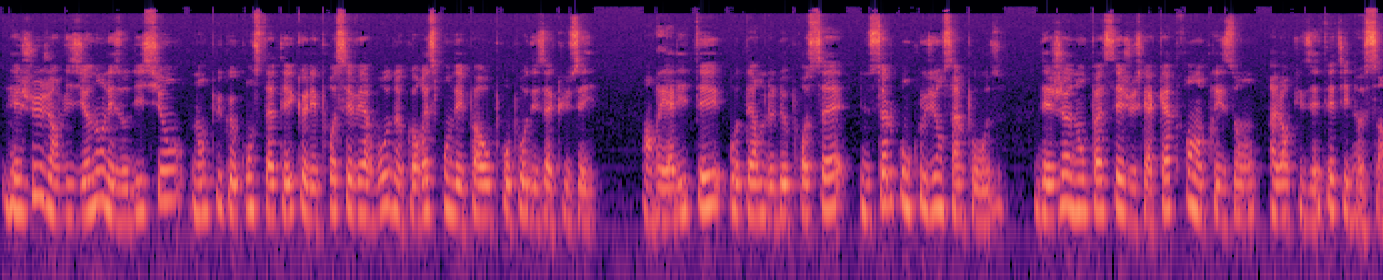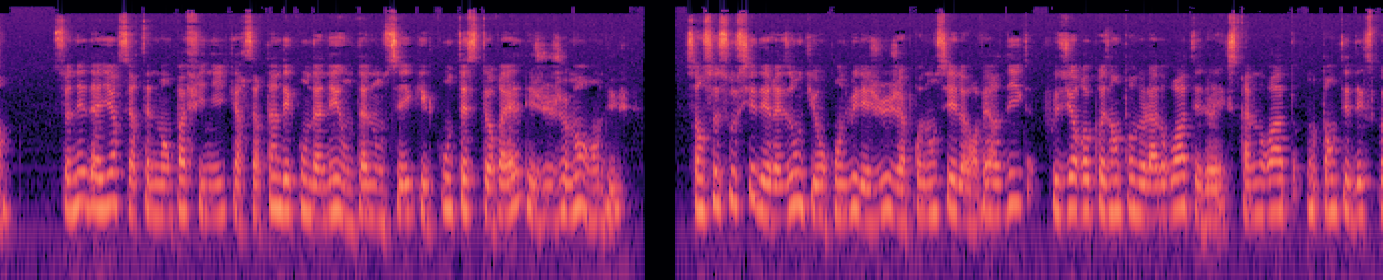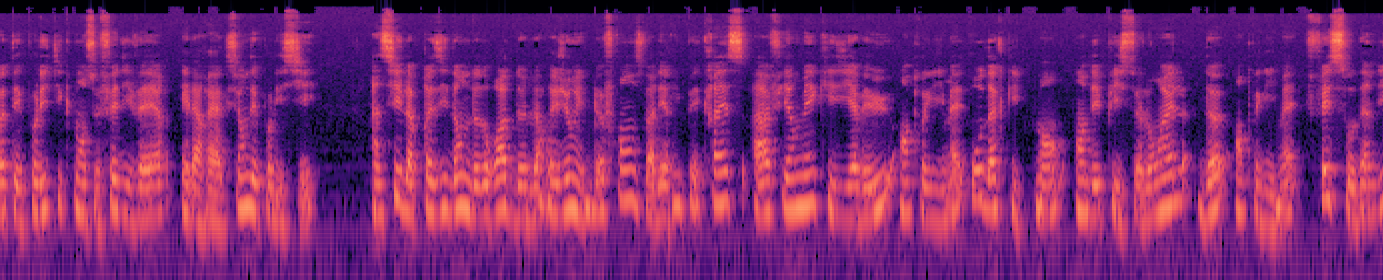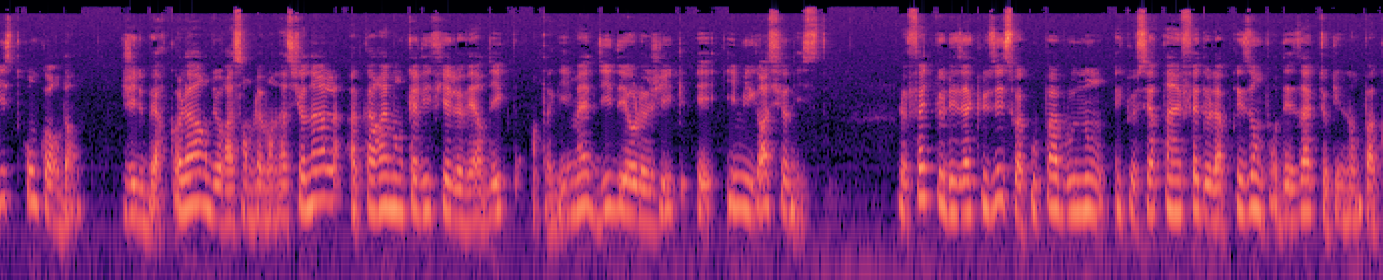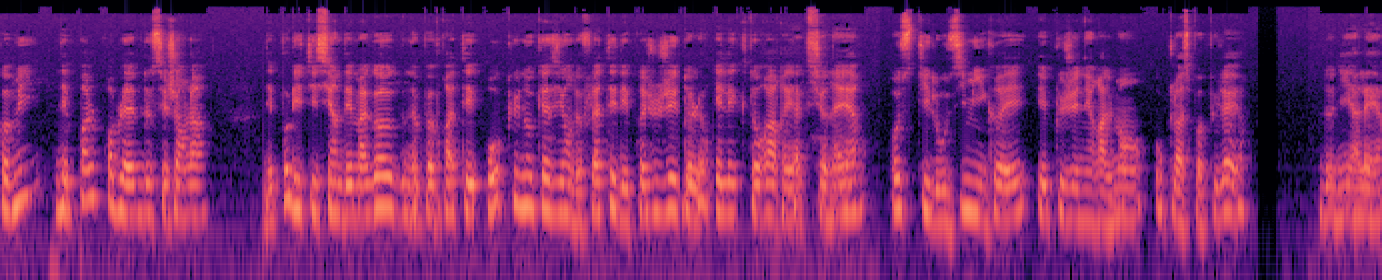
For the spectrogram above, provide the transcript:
Les juges, en visionnant les auditions, n'ont pu que constater que les procès-verbaux ne correspondaient pas aux propos des accusés. En réalité, au terme de deux procès, une seule conclusion s'impose. Des jeunes ont passé jusqu'à quatre ans en prison alors qu'ils étaient innocents. Ce n'est d'ailleurs certainement pas fini car certains des condamnés ont annoncé qu'ils contesteraient les jugements rendus. Sans se soucier des raisons qui ont conduit les juges à prononcer leur verdict, plusieurs représentants de la droite et de l'extrême droite ont tenté d'exploiter politiquement ce fait divers et la réaction des policiers. Ainsi, la présidente de droite de la région Île-de-France, Valérie Pécresse, a affirmé qu'il y avait eu, entre guillemets, trop d'acquittements, en dépit, selon elle, de, entre guillemets, faisceaux d'indices concordants. Gilbert Collard, du Rassemblement national, a carrément qualifié le verdict, entre guillemets, d'idéologique et immigrationniste. Le fait que les accusés soient coupables ou non et que certains aient fait de la prison pour des actes qu'ils n'ont pas commis n'est pas le problème de ces gens-là. Des politiciens démagogues ne peuvent rater aucune occasion de flatter les préjugés de leur électorat réactionnaire, hostile aux immigrés et plus généralement aux classes populaires. Denis Allaire.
